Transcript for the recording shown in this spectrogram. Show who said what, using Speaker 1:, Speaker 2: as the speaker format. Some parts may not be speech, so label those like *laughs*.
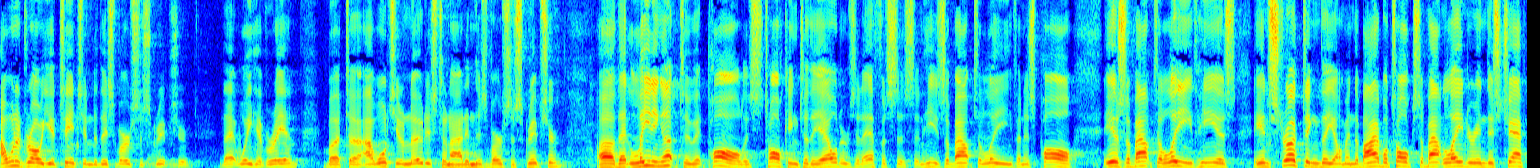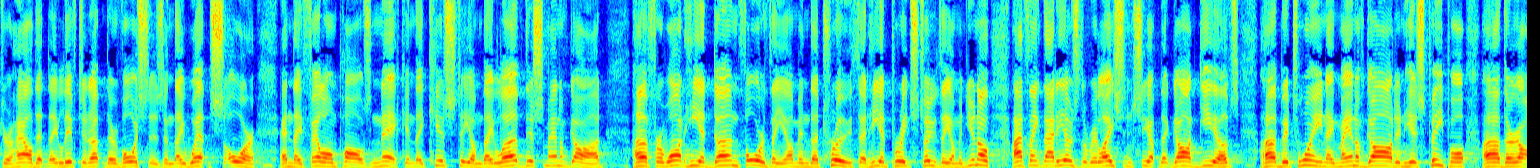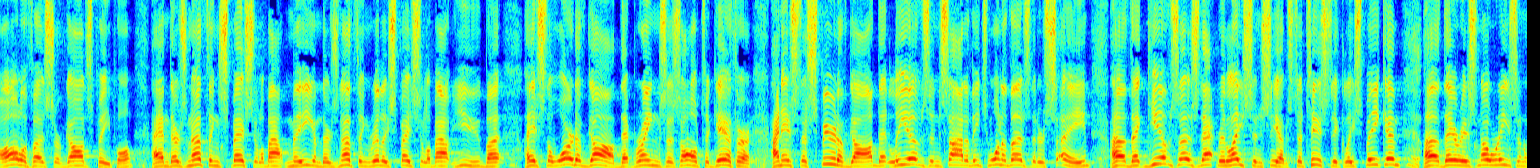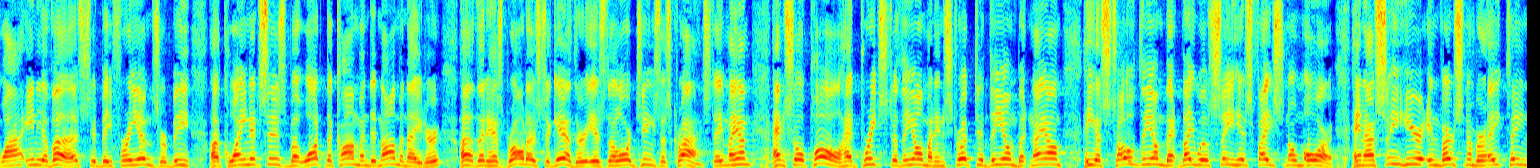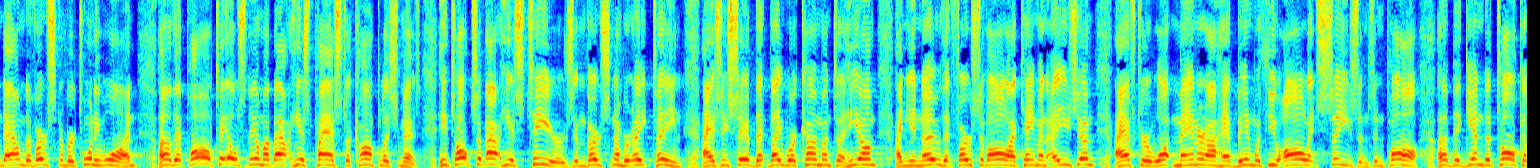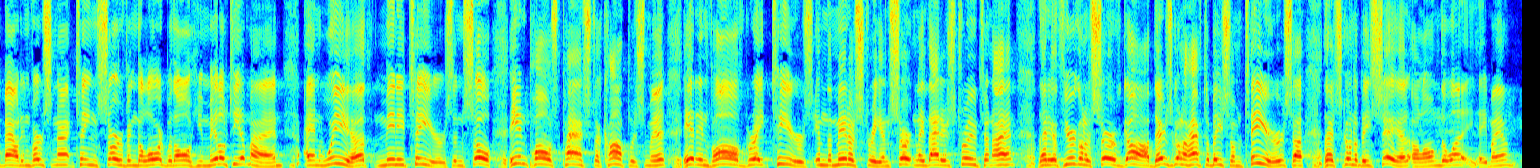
Speaker 1: I want to draw your attention to this verse of Scripture that we have read, but uh, I want you to notice tonight in this verse of Scripture uh, that leading up to it, Paul is talking to the elders at Ephesus and he's about to leave. And as Paul is about to leave, he is instructing them. And the Bible talks about later in this chapter how that they lifted up their voices and they wept sore and they fell on Paul's neck and they kissed him. They loved this man of God uh, for what he had done for them and the truth that he had preached to them. And you know, I think that is the relationship that God gives uh, between a man of God and his people. Uh, are, all of us are God's people, and there's nothing special about me, and there's nothing really special about you, but it's the Word of God that brings us all together, and it's the Spirit of God that lives inside of each one of us that are saved uh, that gives us that relationship. Statistically speaking, uh, there is no reason why any of us should be friends or be acquaintances, but what the common denominator uh, that has brought us together is the Lord Jesus Christ. Amen. And so Paul had preached to them and instructed them, but now he has told them that they will see his face no more. And I see here in verse number 18 down to verse number 21 uh, that Paul tells them about his past accomplishments. He talks about his tears in verse number 18 as he said that they were coming to him. And you know that first of all, I came in Asia after what manner I have been with you all at seasons. And Paul uh, began to talk about in verse 19 serving the Lord with all humility of mind and with many tears. And so in Paul's past accomplishment, it involved great tears in the ministry. And certainly that is true tonight that if you're going to serve God, there's going to have to be some tears uh, that's going to be shed along the way. Amen.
